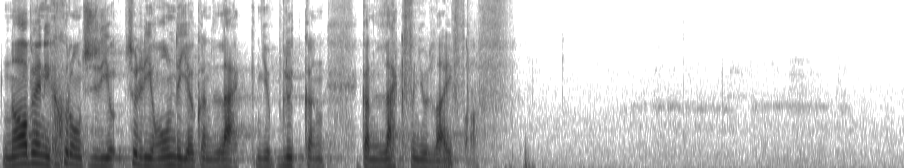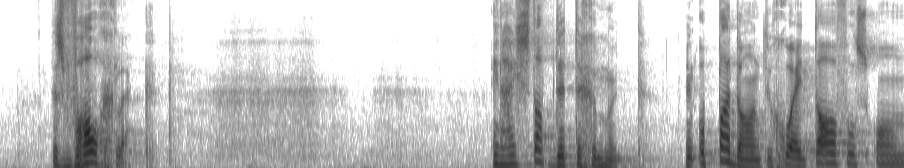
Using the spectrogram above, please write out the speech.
Naby aan die grond sodat die sodat die honde jou kan lek en jou bloed kan kan lek van jou lyf af. Dis walglik. En hy stap dit tegemoet. En op pad daartoe gooi hy tafels om.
